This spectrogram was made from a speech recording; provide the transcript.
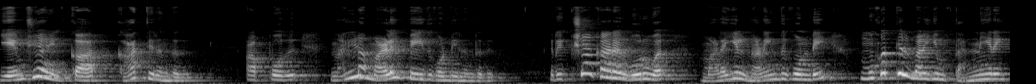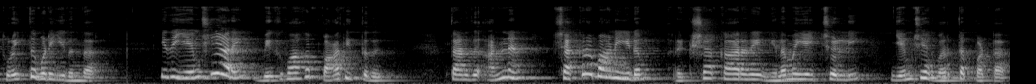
எம்ஜிஆரின் கார் காத்திருந்தது. அப்போது நல்ல மழை பெய்து கொண்டிருந்தது. ரிக்ஷாக்காரர் ஒருவர் மழையில் நனைந்து கொண்டே முகத்தில் வழியும் தண்ணீரை துடைத்தபடி இருந்தார். இது எம்ஜிஆரை வெகுவாக பாதித்தது. தனது அண்ணன் சக்கரபாணியிடம் ரிக்ஷாக்காரரின் நிலைமையைச் சொல்லி எம்ஜிஆர் வருத்தப்பட்டார்.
